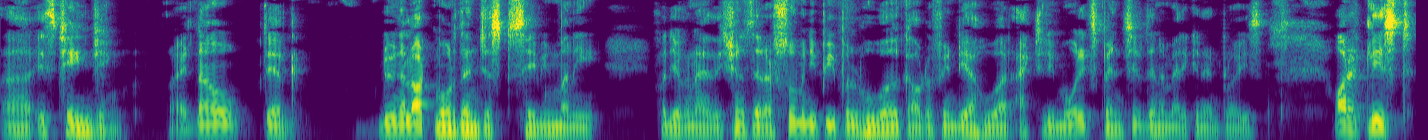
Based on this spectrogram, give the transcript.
uh, is changing right now they're doing a lot more than just saving money for the organizations. There are so many people who work out of India who are actually more expensive than American employees, or at least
